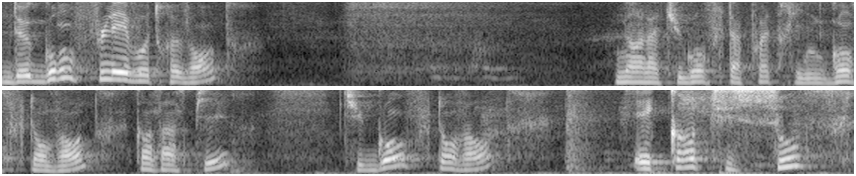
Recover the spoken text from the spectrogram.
de gonfler votre ventre. Non, là, tu gonfles ta poitrine, gonfle ton ventre. Quand tu inspires, tu gonfles ton ventre. Et quand tu souffles,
